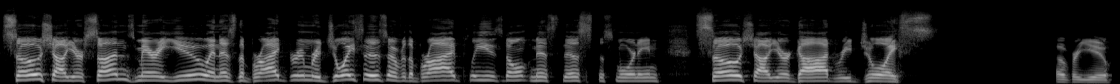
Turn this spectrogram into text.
so shall your sons marry you. And as the bridegroom rejoices over the bride, please don't miss this this morning, so shall your God rejoice over you.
